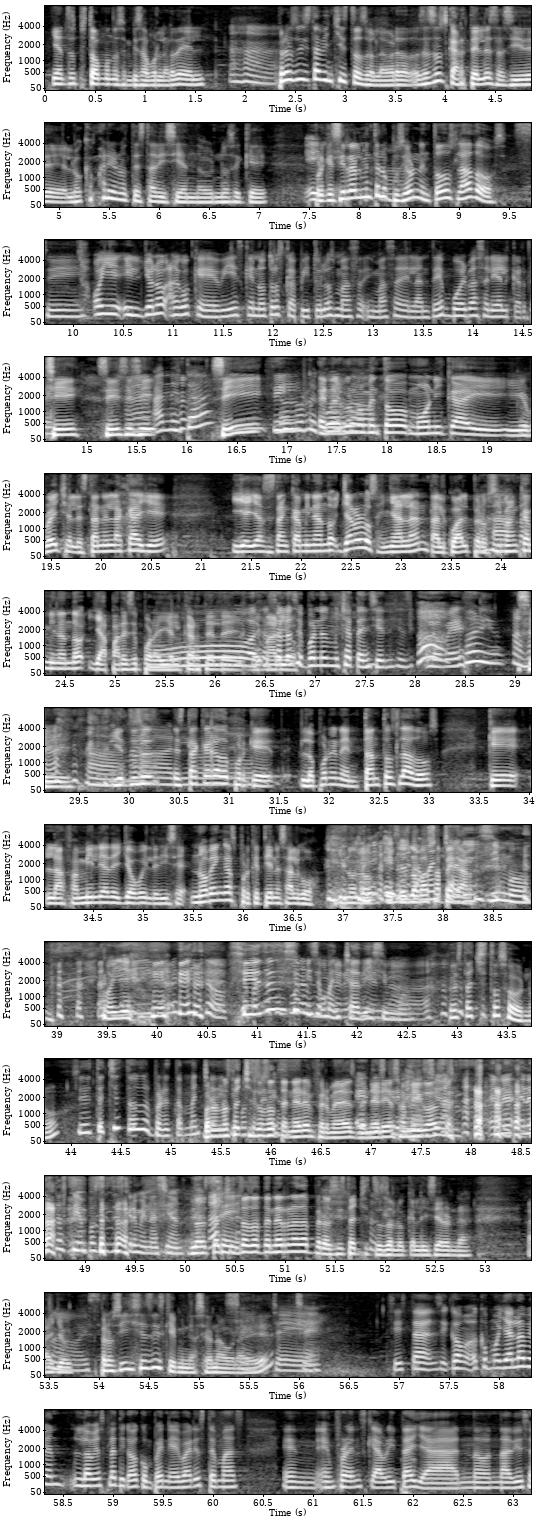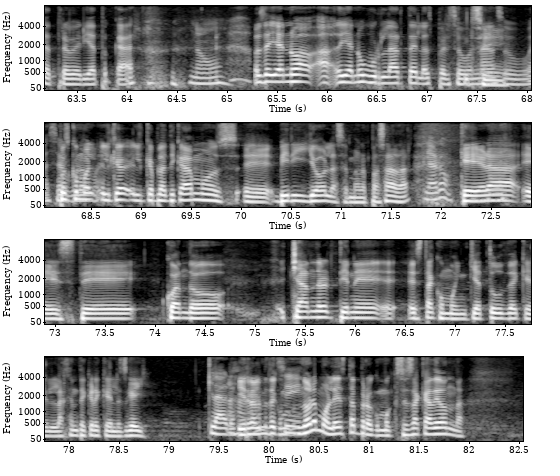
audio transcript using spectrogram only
y entonces pues todo el mundo se empieza a burlar de él. Ajá. Pero sí está bien chistoso, la verdad. O sea, esos carteles así de lo que Mario no te está diciendo, no sé qué. Porque sí realmente lo pusieron en todos lados. Sí. Oye, y yo lo- algo que vi es que en otros capítulos más, más adelante vuelve a salir el cartel. Sí, sí, sí, sí. ¿Ah, neta? Sí, Sí. No lo en algún momento Mónica y, y Rachel están en la calle y ellas están caminando. Ya no lo señalan tal cual, pero sí Ajá. van caminando y aparece por ahí el cartel de, Oh, de o sea, Mario. solo si pones mucha atención dices, ¡Ah, ¿Lo ves? Mario. Sí. Ah, y entonces Mario. está cagado porque lo ponen en tantos lados que la familia de Joey le dice, no vengas porque tienes algo y nos lo, y nos lo vas a pegar. manchadísimo. Oye, Sí, eso sí se me hizo manchadísimo. Pero está chistoso, ¿no? sí, está chistoso, pero está manchadísimo. Bueno, no está chistoso tener enfermedades Es venéreas, amigos. discriminación. En, en estos tiempos es discriminación. No está Sí. chistoso tener nada, pero sí está chistoso lo que le hicieron a, a Ay, Joey. sí. Pero sí, sí es discriminación ahora, Sí. ¿eh? Sí. Sí. Está, sí, como, como ya lo habían, lo habías platicado con Penny, hay varios temas en, en Friends que ahorita ya no nadie se atrevería a tocar. No. O sea, ya no, a- ya no burlarte de las personas Sí. o hacer Pues como el, que, el que platicábamos eh, Viri y yo la semana pasada, Claro. que era este cuando Chandler tiene eh, esta como inquietud de que la gente cree que él es gay. Claro. Y realmente como, Sí. no le molesta, pero como que se saca de onda.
